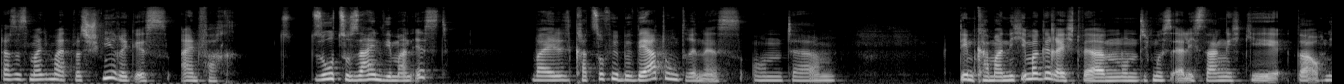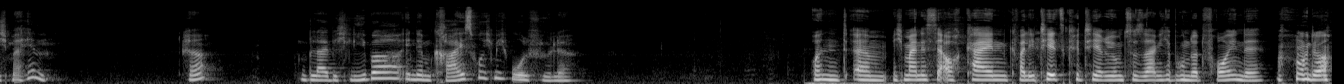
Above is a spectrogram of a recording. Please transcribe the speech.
dass es manchmal etwas schwierig ist, einfach so zu sein, wie man ist. Weil gerade so viel Bewertung drin ist. Und ähm, dem kann man nicht immer gerecht werden. Und ich muss ehrlich sagen, ich gehe da auch nicht mehr hin. Ja? bleibe ich lieber in dem Kreis, wo ich mich wohlfühle. Und ähm, ich meine, es ist ja auch kein Qualitätskriterium zu sagen, ich habe 100 Freunde oder.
